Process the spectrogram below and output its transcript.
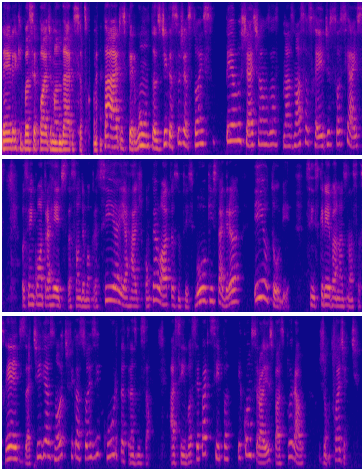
Lembre que você pode mandar os seus comentários, perguntas, dicas, sugestões pelo chat nas nossas redes sociais. Você encontra a Rede Estação Democracia e a Rádio Com Pelotas no Facebook, Instagram e YouTube. Se inscreva nas nossas redes, ative as notificações e curta a transmissão. Assim você participa e constrói o espaço plural junto com a gente.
